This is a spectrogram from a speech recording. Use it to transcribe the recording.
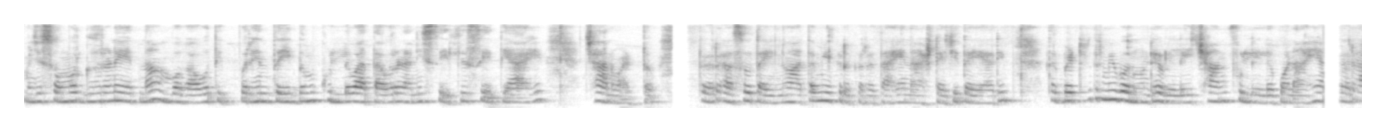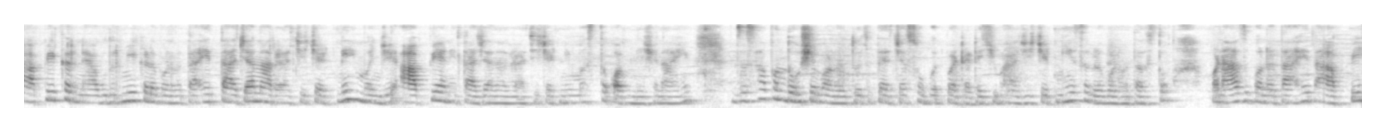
म्हणजे समोर घरणं नाही येत ना बघावं तिथपर्यंत एकदम खुल्लं वातावरण आणि सेती सेती आहे. छान वाटतं. तर असं ताईनं आता मी इकडं करत आहे नाश्त्याची तयारी. तर बेटर तर मी बनवून ठेवलेलं आहे छान फुललेलं पण आहे. तर आपे करण्या अगोदर मी इकडं बनवत आहे ताज्या नारळाची चटणी म्हणजे आपे आणि ताज्या नारळाची चटणी मस्त कॉम्बिनेशन आहे. जसं आपण दोशे बनवतो तर त्याच्यासोबत बटाट्याची भाजी चटणी हे सगळं बनवत असतो. पण आज बनत आहेत आपे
